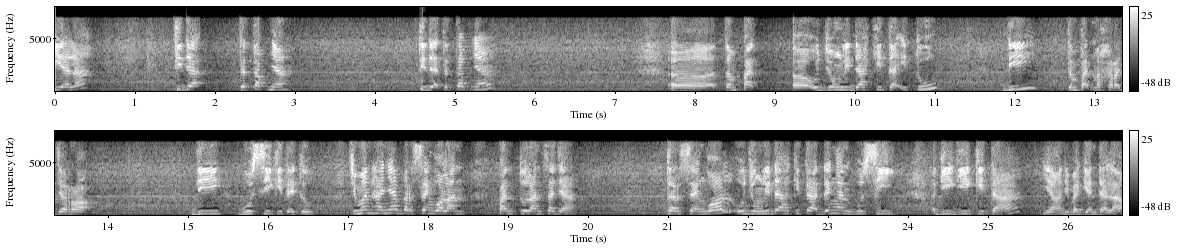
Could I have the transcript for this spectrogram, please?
ialah tidak tetapnya tidak tetapnya uh, tempat uh, ujung lidah kita itu di tempat makhraj ra di gusi kita itu. Cuman hanya bersenggolan pantulan saja. Tersenggol ujung lidah kita dengan gusi gigi kita yang di bagian dalam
